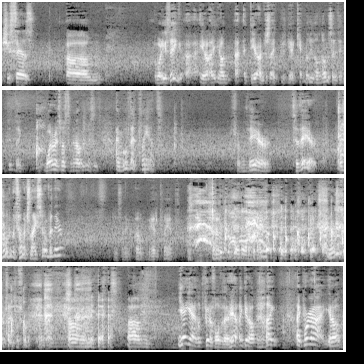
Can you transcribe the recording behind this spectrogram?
She says. Um, what do you think? Uh, you know, I, you know, uh, dear, I'm just, I, I can't really don't notice anything. Like, what am I supposed to notice? I moved that plant from there to there. Doesn't it look so much nicer over there? He's like, oh, we had a plant. Um, um, yeah, yeah, it looks beautiful over there. Yeah, like you know, like like poor guy, you know.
